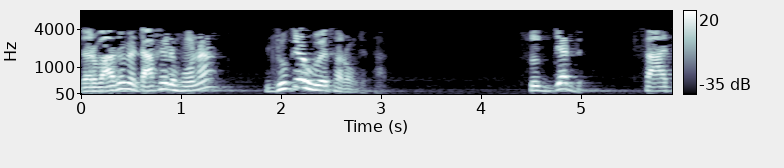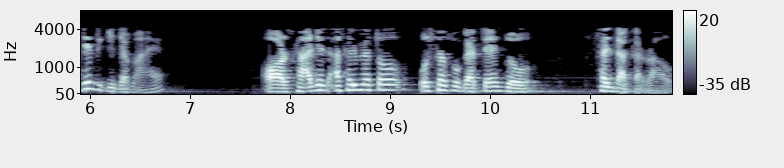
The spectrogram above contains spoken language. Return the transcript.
دروازے میں داخل ہونا جھکے ہوئے سروں کے ساتھ۔ سجد ساجد کی جمع ہے۔ اور ساجد اصل میں تو اس شخص کو کہتے ہیں جو سجدہ کر رہا ہو۔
